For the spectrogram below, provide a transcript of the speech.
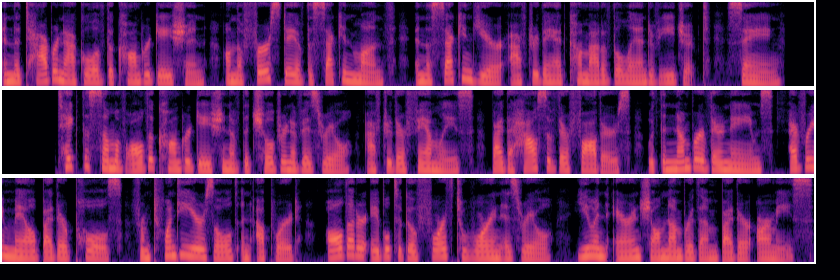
in the tabernacle of the congregation, on the first day of the second month, in the second year after they had come out of the land of Egypt, saying, Take the sum of all the congregation of the children of Israel, after their families, by the house of their fathers, with the number of their names, every male by their polls, from twenty years old and upward, all that are able to go forth to war in Israel, you and Aaron shall number them by their armies.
